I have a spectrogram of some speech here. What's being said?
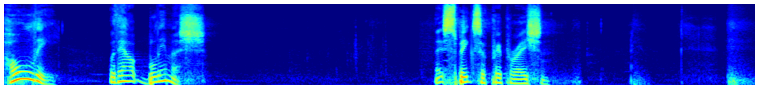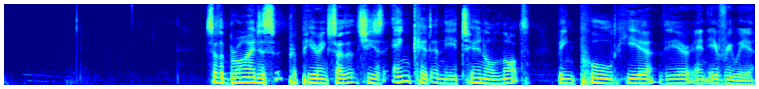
Holy, without blemish. That speaks of preparation. So the bride is preparing so that she is anchored in the eternal, not being pulled here, there, and everywhere.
